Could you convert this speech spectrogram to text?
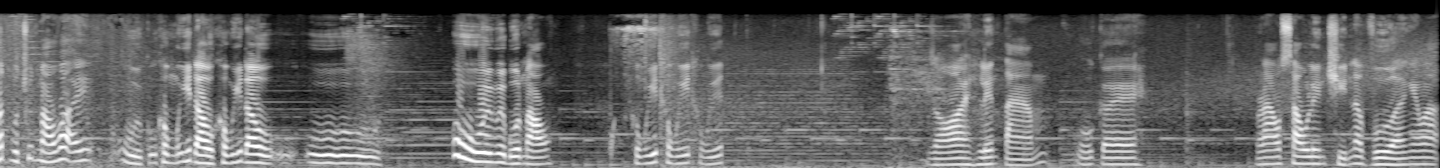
Mất một chút máu vậy. Ui, cũng không ít đâu, không ít đâu. Ui, ui 14 máu không ít, không ít, không ít. Rồi, lên 8 Ok. Round sau lên 9 là vừa anh em ạ.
